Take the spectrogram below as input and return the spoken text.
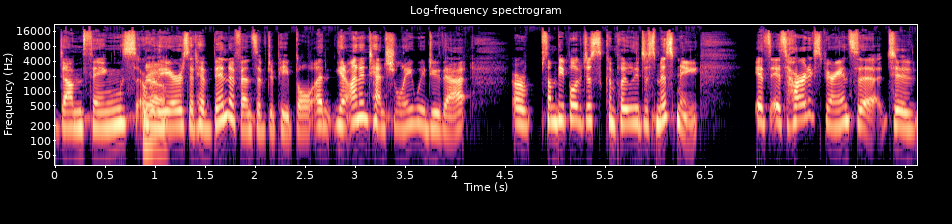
dumb things over Yeah. the years that have been offensive to people. And, you know, unintentionally, we do that. Or some people have just completely dismissed me it's it's a hard experience uh, to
